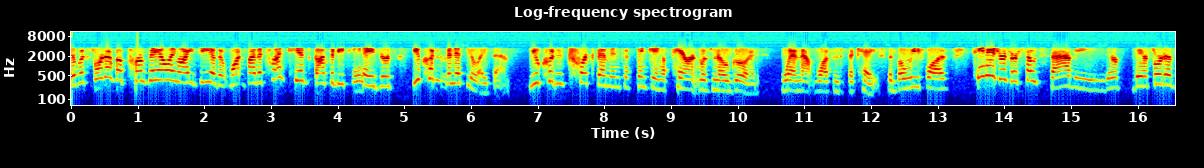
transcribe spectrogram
there was sort of a prevailing idea that what, by the time kids got to be teenagers, you couldn't manipulate them. You couldn't trick them into thinking a parent was no good when that wasn't the case. The belief was teenagers are so savvy. They're they're sort of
